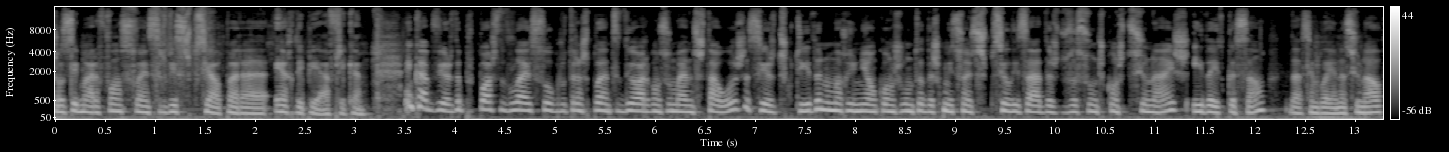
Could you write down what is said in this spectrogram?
Josimar Afonso, em serviço especial para a RDP África. Em Cabo Verde, a proposta de lei sobre o transplante de órgãos humanos está hoje a ser discutida numa reunião conjunta das Comissões Especializadas dos Assuntos Constitucionais e da Educação da Assembleia Nacional.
